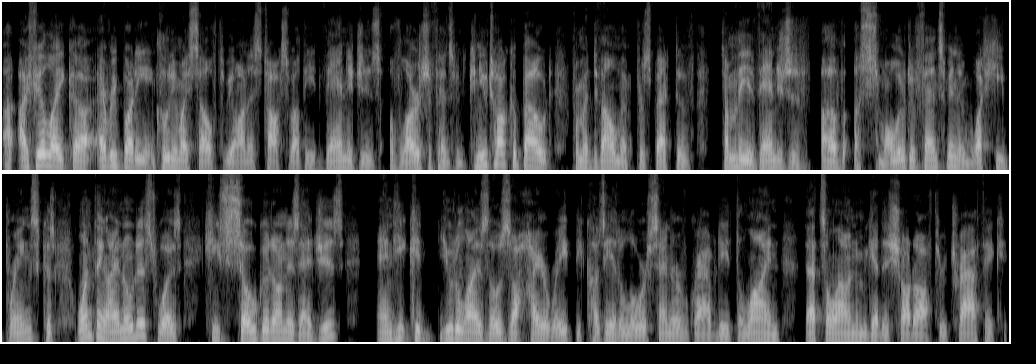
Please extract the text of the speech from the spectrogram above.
I feel like uh, everybody, including myself, to be honest, talks about the advantages of large defensemen. Can you talk about, from a development perspective, some of the advantages of a smaller defenseman and what he brings? Because one thing I noticed was he's so good on his edges, and he could utilize those at a higher rate because he had a lower center of gravity at the line. That's allowing him to get his shot off through traffic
